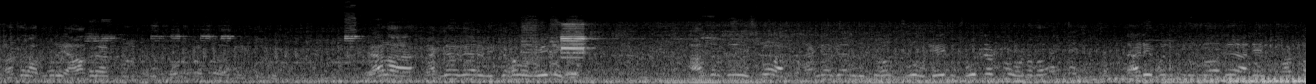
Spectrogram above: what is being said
ప్రజలందరూ ఆదరణ వేళ రంగా గారి విగ్రహం లేని ఆంధ్రప్రదేశ్లో అంత రంగా గారి విగ్రహం లేని చోటంటూ ఉండదు తాడేపల్లిలోనే అనేక చోట్ల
